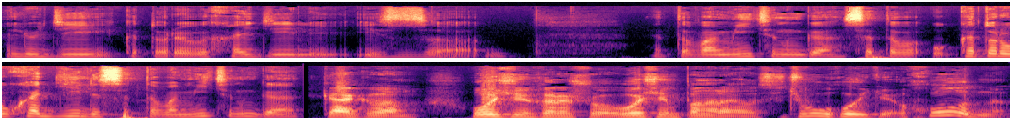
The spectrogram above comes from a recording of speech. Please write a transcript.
людей, которые выходили из э, этого митинга, с этого, которые уходили с этого митинга. Как вам? Очень хорошо, очень понравилось. Чего уходите? Холодно?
